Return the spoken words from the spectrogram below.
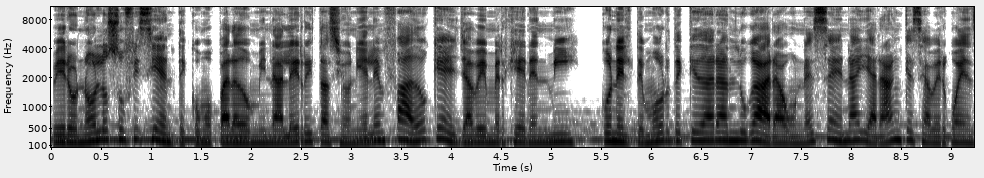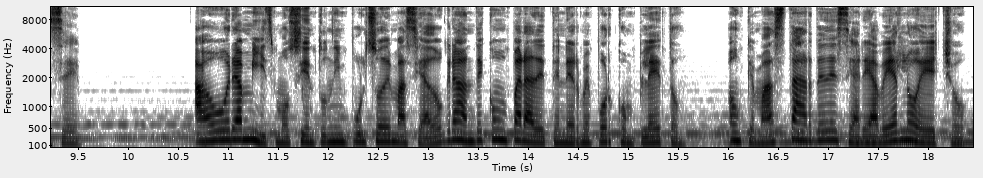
pero no lo suficiente como para dominar la irritación y el enfado que ella ve emerger en mí, con el temor de que darán lugar a una escena y harán que se avergüence. Ahora mismo siento un impulso demasiado grande como para detenerme por completo, aunque más tarde desearé haberlo hecho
